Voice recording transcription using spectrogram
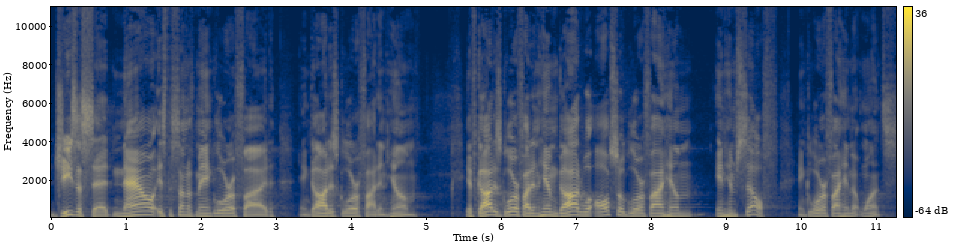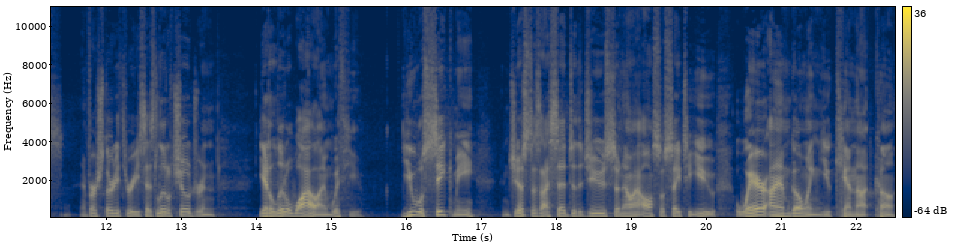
Jesus said, Now is the Son of Man glorified, and God is glorified in him. If God is glorified in him, God will also glorify him in himself and glorify him at once. In verse 33, he says, Little children, yet a little while I am with you. You will seek me, and just as I said to the Jews, so now I also say to you, Where I am going, you cannot come.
